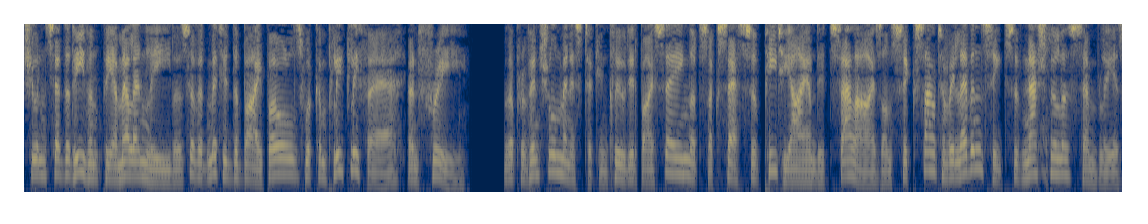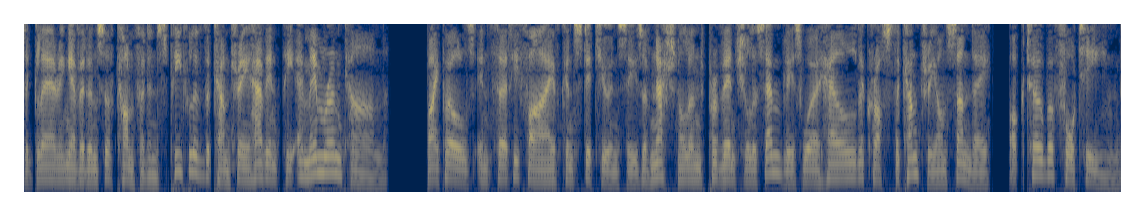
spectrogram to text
Chohan said that even PMLN leaders have admitted the by-polls were completely fair and free. The provincial minister concluded by saying that success of PTI and its allies on 6 out of 11 seats of National Assembly is a glaring evidence of confidence people of the country have in PM Imran Khan. By-polls in 35 constituencies of national and provincial assemblies were held across the country on Sunday, October 14.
